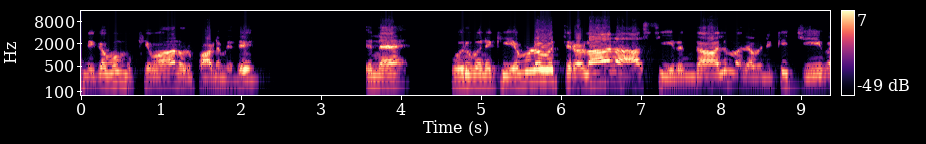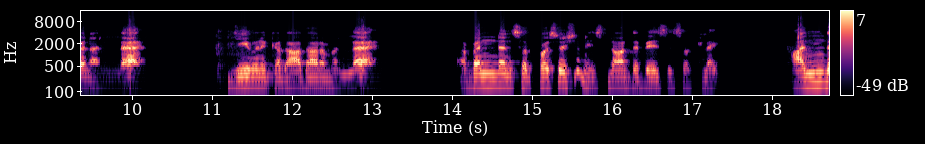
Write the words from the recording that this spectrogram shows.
மிகவும் முக்கியமான ஒரு பாடம் இது என்ன? ஒருவனுக்கு எவ்வளவு திரளான ஆஸ்தி இருந்தாலும் அது அவனுக்கு ஜீவன் அல்ல. ஜீவனுக்கு அது ஆதாரம் அல்ல. Abundance of possession is not the basis of life அந்த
